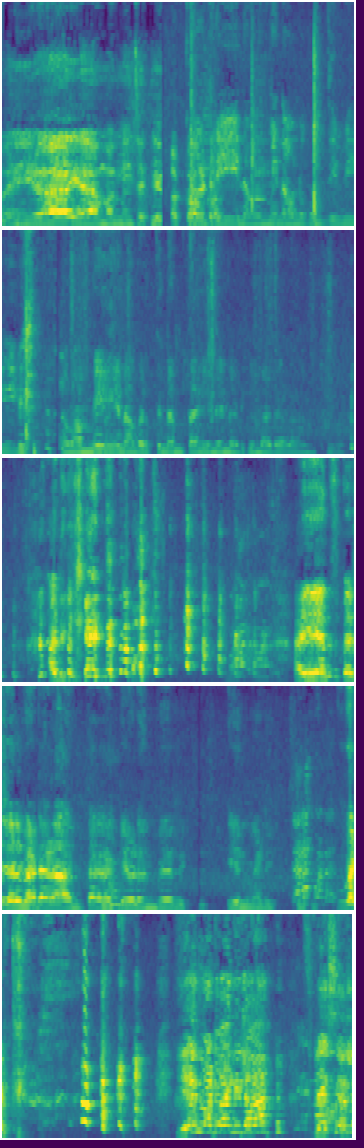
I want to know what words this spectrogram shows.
ಅಯ್ಯ ಮಮ್ಮಿ ಜೊತೆ. ನೋಡ್ರಿ ನಮ್ಮ ಮಮ್ಮಿ ನಾವು ಕುಂತೀವಿ. ನಮ್ಮ ಮಮ್ಮಿ ನಾ ಬರ್ತೀನಂತ ಏನೇನ್ ಅಡಿಗೆ ಮಾಡ್ಯಾಳ ಅಂತ. ಅಡಿಗೆ ಏನ್ ಸ್ಪೆಷಲ್ ಮಾಡ್ಯಾಳ ಅಂತ ಕೇಳೋನ್ ಬೇರಿ ಏನ್ ಮಾಡಿ? ಬಡ್ಕಿ ಏನ್ ಮಾಡುವನಿಲ್ಲ ಸ್ಪೆಷಲ್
